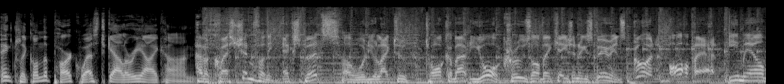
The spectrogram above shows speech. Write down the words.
and click on the Park West Gallery icon. Have a question for the experts, or would you like to talk about your cruise or vacation experience, good or bad? Email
